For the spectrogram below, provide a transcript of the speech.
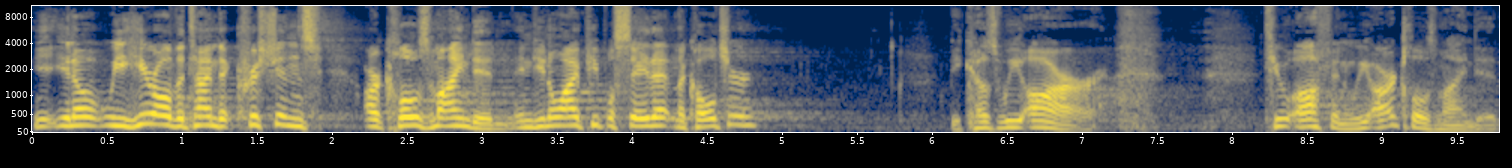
You know, we hear all the time that Christians are closed minded. And do you know why people say that in the culture? Because we are. Too often, we are closed minded.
